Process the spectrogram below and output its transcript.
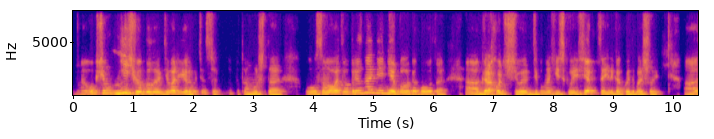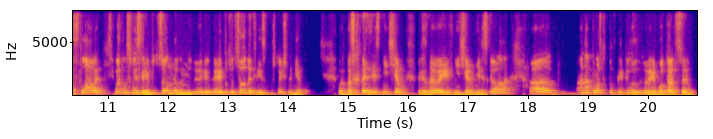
в общем, нечего было девальвировать особенно, потому что у самого этого признания не было какого-то грохочущего дипломатического эффекта или какой-то большой а, славы. В этом смысле репутационных, репутационных рисков точно не было. Вот Москва здесь ничем, признавая их, ничем не рисковала. А она просто подкрепила репутацию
